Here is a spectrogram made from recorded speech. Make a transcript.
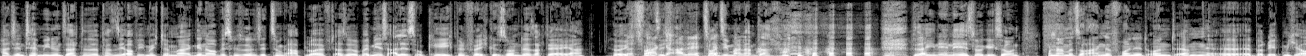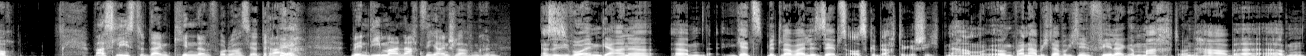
hatte einen Termin und sagte, passen Sie auf, ich möchte mal genau wissen, wie so eine Sitzung abläuft. Also bei mir ist alles okay, ich bin völlig gesund. Da sagte er, ja, höre ich Das sagen 20, alle. 20 Mal am Tag. sag ich, nee, nee, ist wirklich so. Und, und haben uns auch angefreundet und ähm, äh, er berät mich auch. Was liest du deinen Kindern vor? Du hast ja drei. Ja. Wenn die mal nachts nicht einschlafen können. Also sie wollen gerne ähm, jetzt mittlerweile selbst ausgedachte Geschichten haben. Irgendwann habe ich da wirklich den Fehler gemacht und habe ähm,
